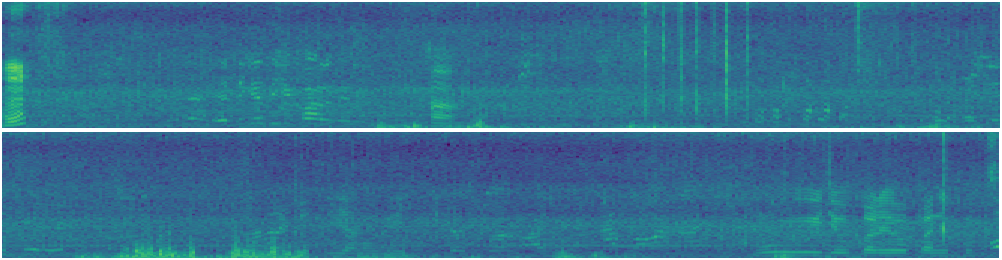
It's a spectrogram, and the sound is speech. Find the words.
হ্যাঁ? হ্যাঁ ডাকাতিয়া নদী। ওই যে ওপারেও পানি পড়ছে।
